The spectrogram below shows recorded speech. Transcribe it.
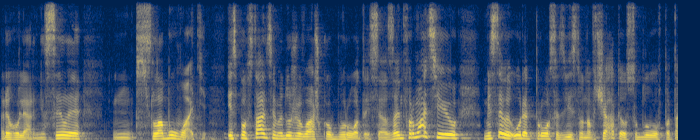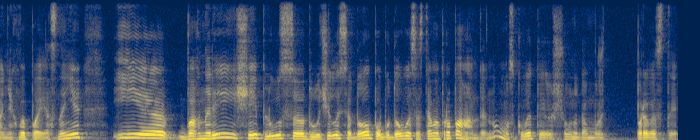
регулярні сили слабуваті. Із повстанцями дуже важко боротися. За інформацією, місцевий уряд просить, звісно, навчати, особливо в питаннях ВПС. І вагнери ще й плюс долучилися до побудови системи пропаганди. Ну, московити, що вони там можуть перевести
